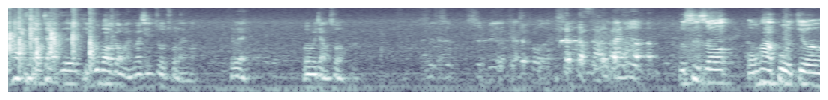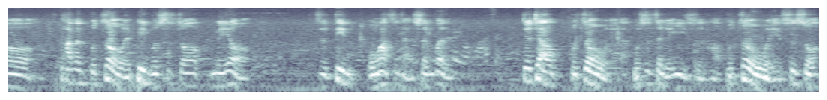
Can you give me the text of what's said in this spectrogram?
化资产价值评估报告嘛，你要先做出来嘛，对不对？我有没有讲错？是是没有讲错的，但是不是说文化部就他们不作为，并不是说没有指定文化资产身份，就叫不作为了，不是这个意思哈。不作为是说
